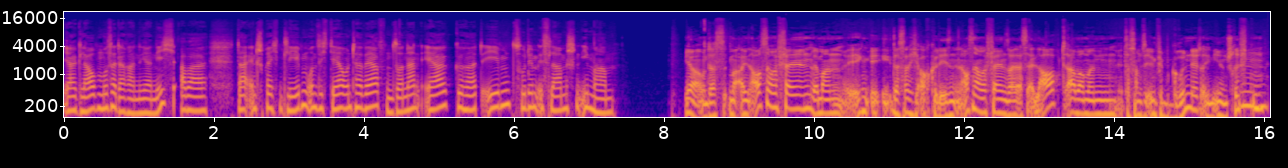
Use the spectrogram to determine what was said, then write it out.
ja, glauben muss er daran ja nicht, aber da entsprechend leben und sich der unterwerfen, sondern er gehört eben zu dem islamischen Imam. Ja, und das in Ausnahmefällen, wenn man, das hatte ich auch gelesen, in Ausnahmefällen sei das erlaubt, aber man, das haben sie irgendwie begründet in ihren Schriften, mhm,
